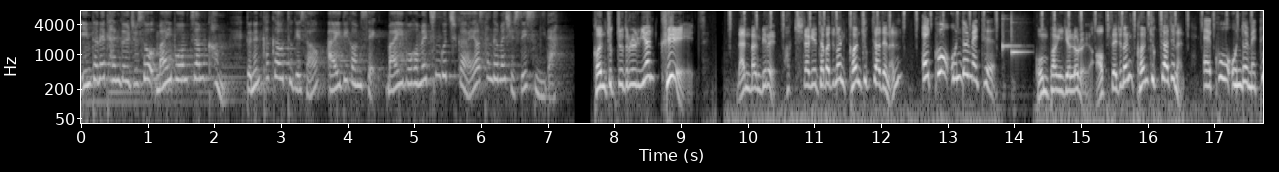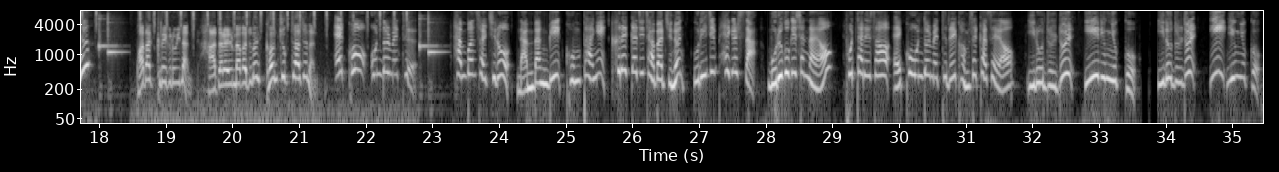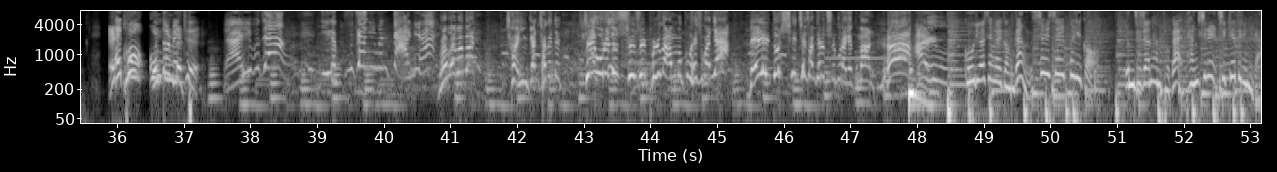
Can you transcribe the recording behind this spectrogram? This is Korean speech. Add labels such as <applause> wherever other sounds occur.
인터넷 한글 주소 마이보험.com 또는 카카오톡에서 아이디 검색 마이보험을 친구 추가하여 상담하실 수 있습니다. 건축주들을 위한 퀴즈. 난방비를 확실하게 잡아주는 건축자재는 에코 온돌매트, 곰팡이 결로를 없애주는 건축자재는 에코 온돌매트, 바닥 크랙으로 인한 하자를 막아주는 건축자재는 에코 온돌매트. 한 번 설치로 난방비, 곰팡이, 크랙까지 잡아주는 우리 집 해결사 모르고 계셨나요? 포탈에서 에코 온돌 매트를 검색하세요. 1522-2669 1522-2669 에코 온돌 매트. 야, 이 부장! 네가 부장이면 땅이야? 뭐뭐뭐뭐 저 인간 저건 저, 쟤 오늘도 술술 풀리고 안 먹고 회수 갔냐? 내일도 신체 상태로 출근하겠구만 아 아유 고려 생활 건강 술술 풀리고 음주전 한포가 당신을 지켜드립니다.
